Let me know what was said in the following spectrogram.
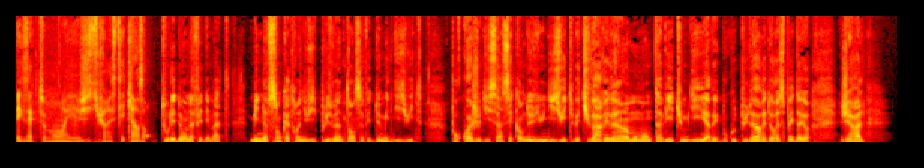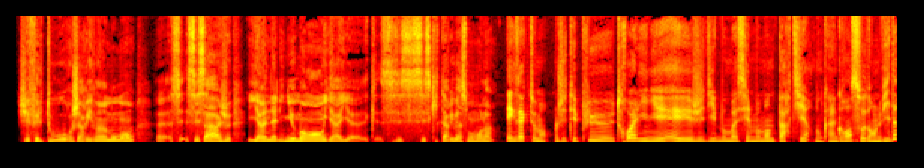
exactement, et j'y suis restée 15 ans. Tous les deux, on a fait des maths. 1998 plus 20 ans, ça fait 2018. Pourquoi je dis ça? C'est qu'en 2018, ben, tu vas arriver à un moment de ta vie, tu me dis avec beaucoup de pudeur et de respect d'ailleurs, Gérald, j'ai fait le tour, j'arrive à un moment, euh, c'est ça, il y a un alignement, y a, y a- c'est c'est ce qui t'arrive à ce moment-là? Exactement, j'étais plus trop alignée et j'ai dit, bon, bah, c'est le moment de partir, donc un grand saut dans le vide.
